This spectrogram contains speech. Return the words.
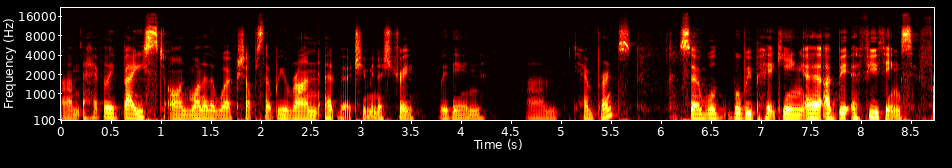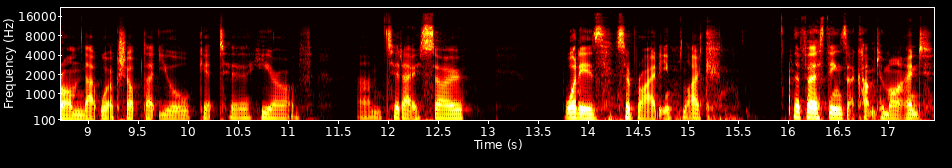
um, heavily based on one of the workshops that we run at Virtue Ministry within um, Temperance. So we'll we'll be picking a, a bit, a few things from that workshop that you'll get to hear of um, today. So, what is sobriety? Like, the first things that come to mind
